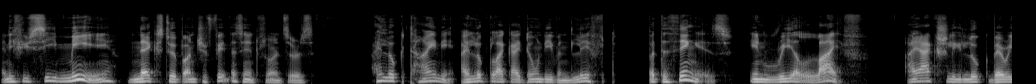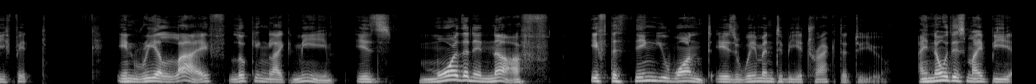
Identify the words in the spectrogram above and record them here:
And if you see me next to a bunch of fitness influencers, I look tiny. I look like I don't even lift. But the thing is, in real life, I actually look very fit. In real life, looking like me is more than enough if the thing you want is women to be attracted to you. I know this might be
